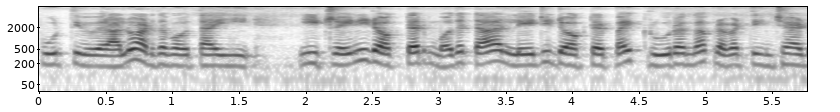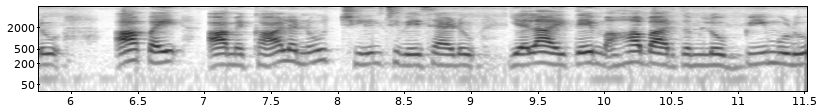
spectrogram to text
పూర్తి వివరాలు అర్థమవుతాయి. ఈ ట్రైనీ డాక్టర్ మొదట లేడీ డాక్టర్పై క్రూరంగా ప్రవర్తించాడు. ఆపై ఆమె కాళ్ళను చీల్చివేశాడు. ఎలా అయితే మహాభారతంలో భీముడు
